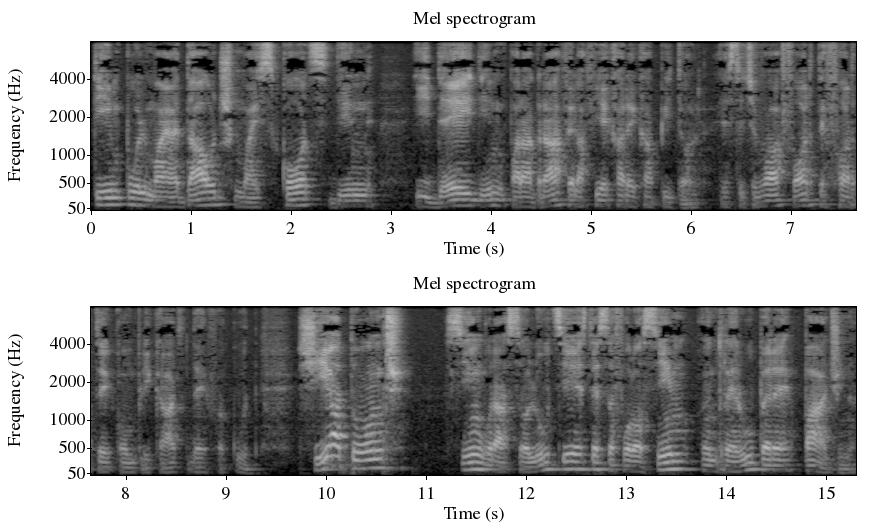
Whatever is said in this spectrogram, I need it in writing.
timpul mai adaugi, mai scoți din idei, din paragrafe la fiecare capitol. Este ceva foarte, foarte complicat de făcut. Și atunci, singura soluție este să folosim întrerupere pagină.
